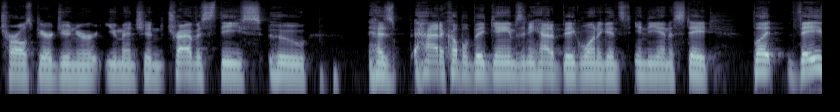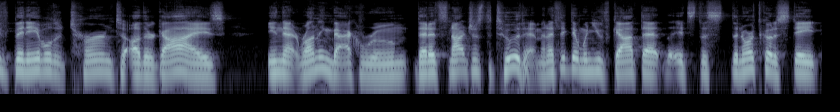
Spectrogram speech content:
Charles Pierre Jr., you mentioned Travis Theis, who has had a couple big games and he had a big one against Indiana State, but they've been able to turn to other guys in that running back room that it's not just the two of them. And I think that when you've got that, it's the, the North Dakota State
